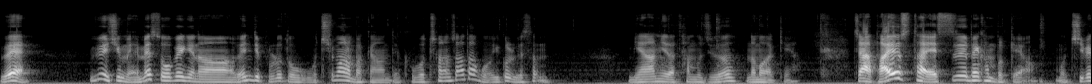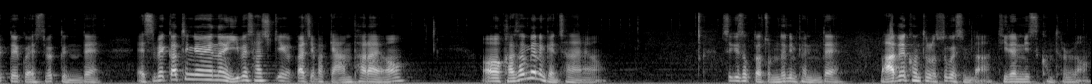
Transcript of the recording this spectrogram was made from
왜? 왜 지금 MS500이나 웬디 블루도 7만원 밖에 안 하는데 그거 천원 싸다고. 이걸 왜 써? 미안합니다 타무즈. 넘어갈게요. 자 바이오스타 S100 한번 볼게요. 뭐 G100도 있고 S100도 있는데 S100 같은 경우에는 240기가까지 밖에 안 팔아요. 어 가성비는 괜찮아요. 쓰기 속도가 좀 느린 편인데 마벨 컨트롤러 쓰고 있습니다. 디램 less 컨트롤러.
